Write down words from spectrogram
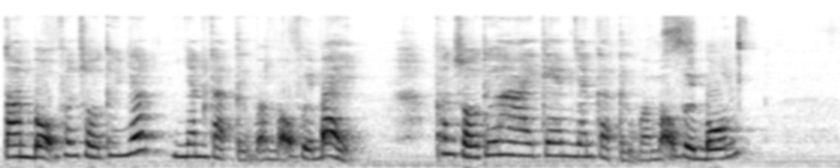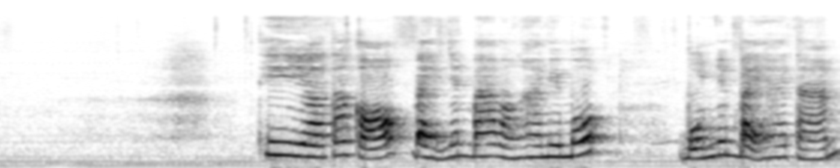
Toàn bộ phân số thứ nhất nhân cả tử và mẫu với 7 Phân số thứ hai kem nhân cả tử và mẫu với 4 Thì à, ta có 7 x 3 bằng 21 4 x 7 28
